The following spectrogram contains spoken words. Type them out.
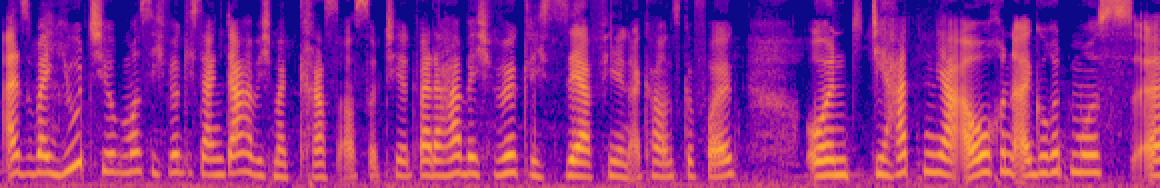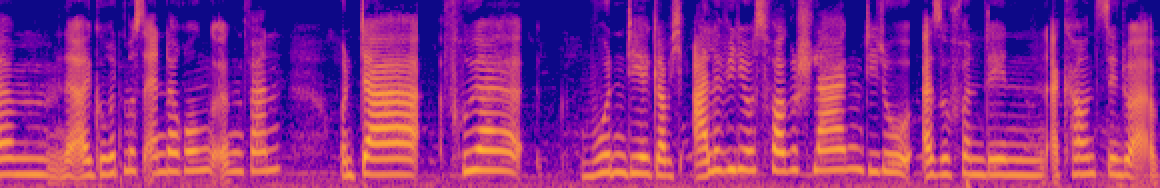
Also bei YouTube muss ich wirklich sagen, da habe ich mal krass aussortiert, weil da habe ich wirklich sehr vielen Accounts gefolgt. Und die hatten ja auch einen Algorithmus, ähm, eine Algorithmusänderung irgendwann. Und da früher wurden dir, glaube ich, alle Videos vorgeschlagen, die du, also von den Accounts, den du ab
